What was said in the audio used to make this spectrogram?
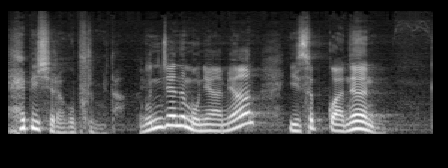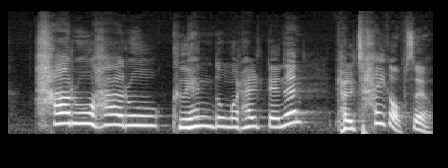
헤빗이라고 부릅니다. 문제는 뭐냐면 이 습관은 하루하루 그 행동을 할 때는 별 차이가 없어요.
